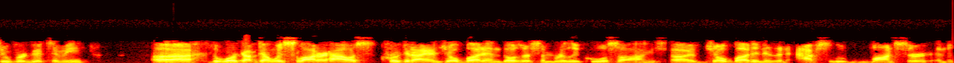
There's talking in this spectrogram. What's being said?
super good to me. Uh, the work I've done with Slaughterhouse, Crooked I, and Joe Budden, those are some really cool songs. Uh, Joe Budden is an absolute monster in the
